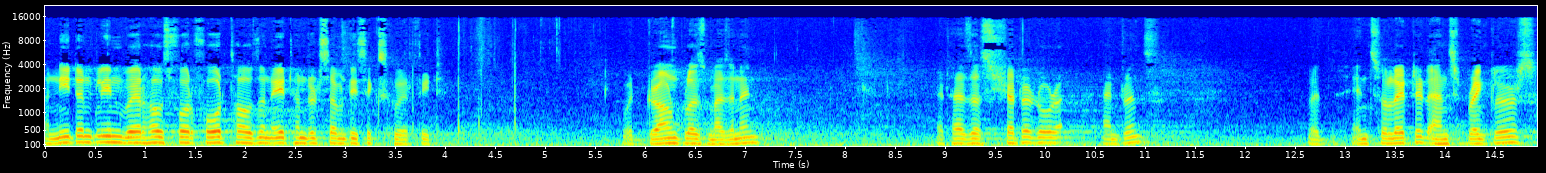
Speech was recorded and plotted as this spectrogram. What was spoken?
A neat and clean warehouse for 4,876 square feet with ground plus mezzanine. It has a shutter door entrance with insulated and sprinklers.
